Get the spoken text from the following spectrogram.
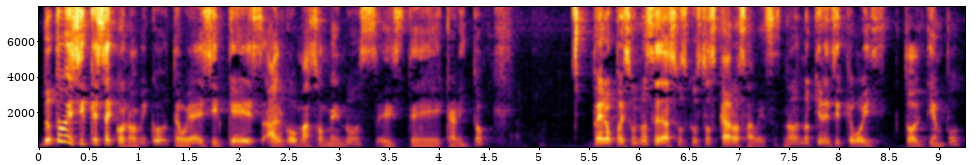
no te voy a decir que es económico, te voy a decir que es algo más o menos, este, carito. Pero pues uno se da sus gustos caros a veces, ¿no? No quiere decir que voy todo el tiempo,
